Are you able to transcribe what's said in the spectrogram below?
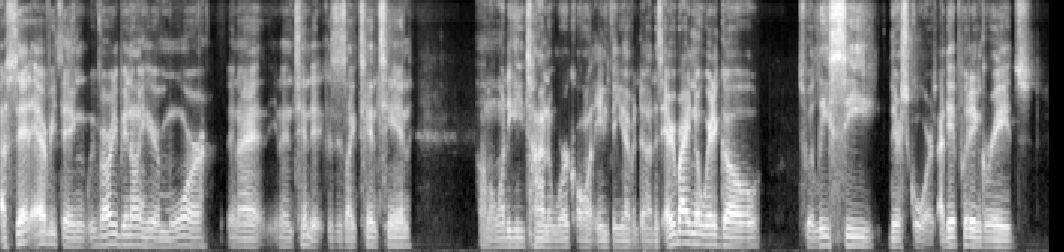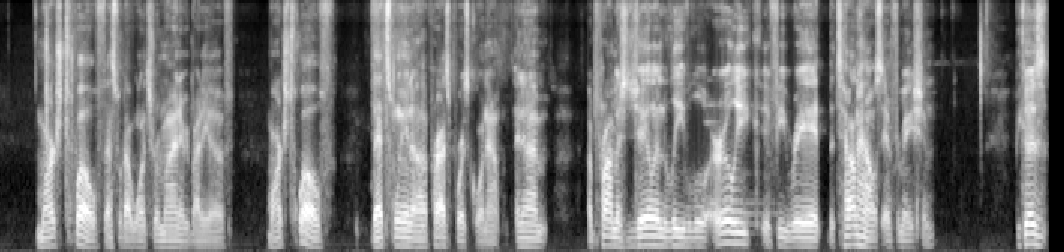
I said everything. We've already been on here more than I intended because it's like 10 10. Um, I want to give you time to work on anything you haven't done. Does everybody know where to go to at least see their scores? I did put in grades. March 12th, that's what I want to remind everybody of. March 12th, that's when uh, report's going out. And um, I promised Jalen to leave a little early if he read the townhouse information because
